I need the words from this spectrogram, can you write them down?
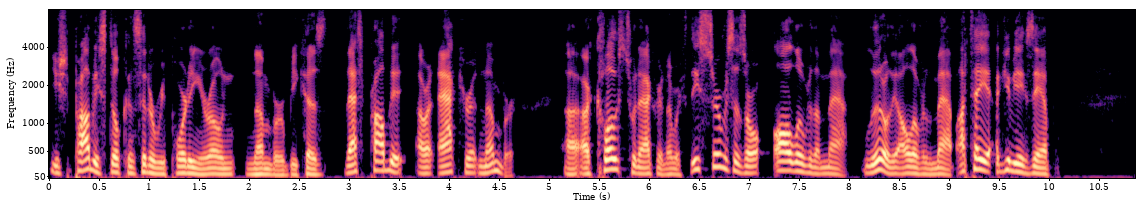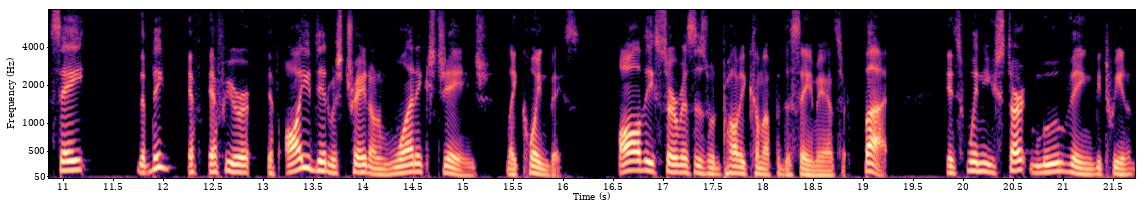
you should probably still consider reporting your own number because that's probably an accurate number. Uh, or close to an accurate number. These services are all over the map, literally all over the map. I'll tell you, I'll give you an example say the big if if you're if all you did was trade on one exchange like Coinbase, all these services would probably come up with the same answer. But it's when you start moving between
